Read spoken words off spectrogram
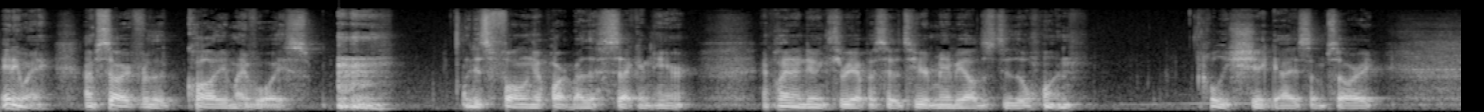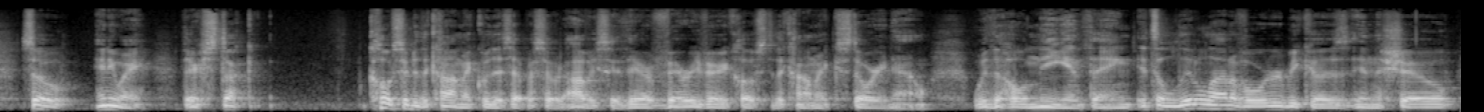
Anyway, I'm sorry for the quality of my voice. it is falling apart by the second here. I plan on doing three episodes here. Maybe I'll just do the one. Holy shit, guys! I'm sorry. So anyway, they're stuck closer to the comic with this episode. Obviously, they are very, very close to the comic story now with the whole Negan thing. It's a little out of order because in the show,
